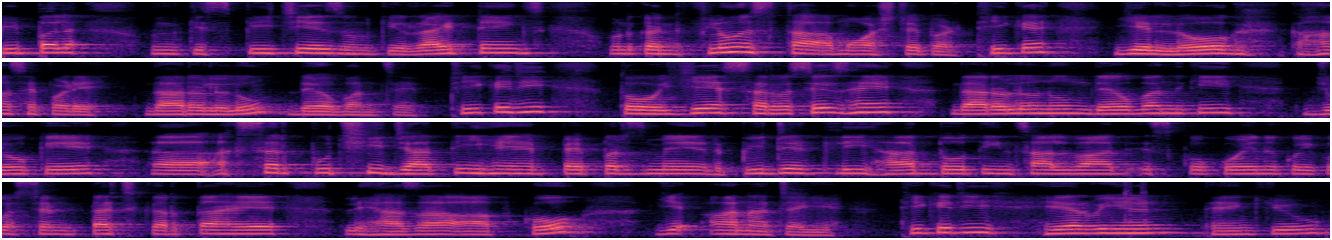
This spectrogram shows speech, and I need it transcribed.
people उनकी स्पीचेस उनकी राइटिंग्स उनका इन्फ्लुएंस था माशरे पर। ठीक है? ये लोग कहाँ से पढ़े दारुल देवबंद से। ठीक है जी? तो ये सर्विसेज़ हैं दारुल देवबंद की, जो कि अक्सर पूछी जाती हैं पेपर्स में रिपीटेडली हर दो तीन साल बाद इसको कोई ना कोई क्वेश्चन टच करता है लिहाजा आपको ये आना चाहिए। ठीक है जी here we end thank you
